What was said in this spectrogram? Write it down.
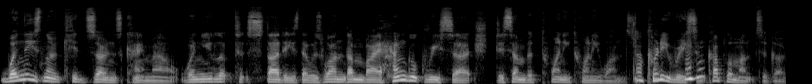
when these no kids zones came out, when you looked at studies, there was one done by Hankook Research, December 2021, so pretty recent, a couple of months ago.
